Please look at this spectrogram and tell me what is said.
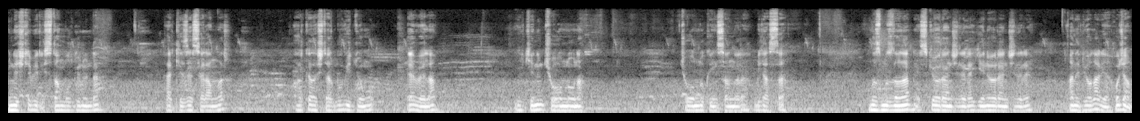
Güneşli bir İstanbul gününden herkese selamlar. Arkadaşlar bu videomu evvela ülkenin çoğunluğuna, çoğunluk insanlara, bilhassa mızmızlanan eski öğrencilere, yeni öğrencilere hani diyorlar ya hocam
